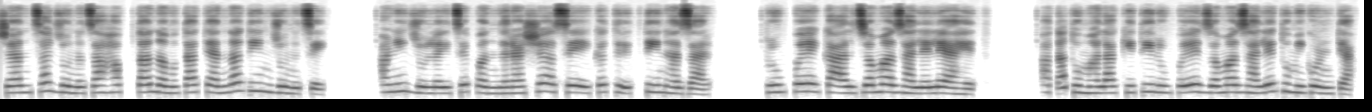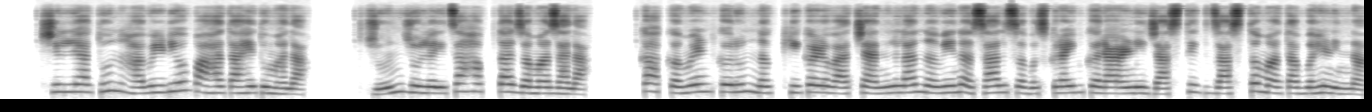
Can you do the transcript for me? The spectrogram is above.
ज्यांचा जूनचा हप्ता नव्हता त्यांना तीन जूनचे आणि जुलैचे पंधराशे असे एकत्रित तीन हजार रुपये काल जमा झालेले आहेत. आता तुम्हाला किती रुपये जमा झाले तुम्ही कोणत्या जिल्ह्यातून हा व्हिडिओ पाहत आहे तुम्हाला? जून जुलैचा हप्ता जमा झाला. का कमेंट करून नक्की कळवा. चॅनलला नवीन असाल सबस्क्राईब करा आणि जास्तीत जास्त माता बहिणींना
